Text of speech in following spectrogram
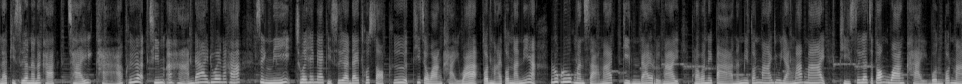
และผีเสื้อนั้นนะคะ ใช้ขาเพื่อชิมอาหารได้ด้วยนะคะ สิ่งนี้ช่วยให้แม่ผีเสื้อได้ทดสอบพืชที่จะวางไข่ว่าต้นไม้ต้นนั้นเนี่ยลูกๆมันสามารถกินได้หรือไม่ เพราะว่าในป่านั้นมีต้นไม้อยู่อย่างมากมาย ผีเสื้อจะต้องวางไข่บนต้นไม้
